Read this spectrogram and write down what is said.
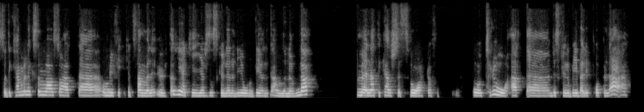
Så det kan väl liksom vara så att eh, om vi fick ett samhälle utan hierarkier så skulle religion bli väldigt annorlunda. Men att det kanske är svårt att, att tro att eh, det skulle bli väldigt populärt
